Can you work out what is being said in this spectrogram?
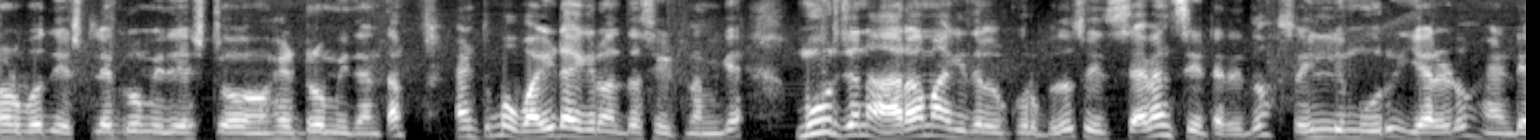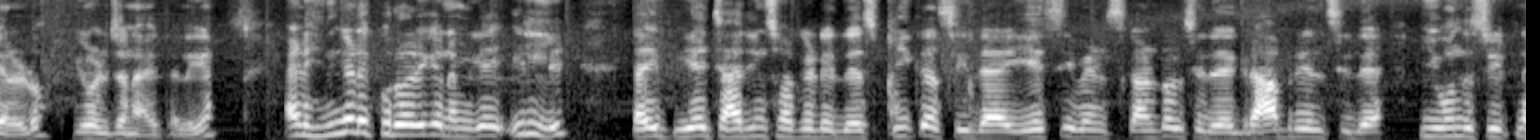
ನೋಡ್ಬೋದು ಎಷ್ಟು ಲೆಗ್ ರೂಮ್ ಇದೆ, ಎಷ್ಟು ಹೆಡ್ ರೂಮ್ ಇದೆ ಅಂತ. ಆ್ಯಂಡ್ ತುಂಬ ವೈಡ್ ಆಗಿರುವಂಥ ಸೀಟ್ ನಮಗೆ. ಮೂರು ಜನ ಆರಾಮಾಗಿ ಇದರಲ್ಲಿ ಕೂರ್ಬೋದು. ಸೊ ಇದು ಸೆವೆನ್ ಸೀಟರ್ ಇದು. ಸೊ ಇಲ್ಲಿ ಮೂರು, ಎರಡು ಆ್ಯಂಡ್ ಎರಡು, ಏಳು ಜನ ಆಯ್ತು ಅಲ್ಲಿಗೆ. ಆ್ಯಂಡ್ ಹಿಂದ್ಗಡೆ ಕೂರೋರಿಗೆ ನಮಗೆ ಇಲ್ಲಿ ಟೈಪ್ ಎ ಚಾರ್ಜಿಂಗ್ ಸಾಕೆಟ್ ಇದೆ ಸ್ಪೀಕರ್ಸ್ ಇದೆ ಎ ಸಿ ವೆಂಟ್ಸ್ ಕಂಟ್ರೋಲ್ಸ್ ಇದೆ ಗ್ರಾಬ್ ರೀಲ್ಸ್ ಇದೆ. ಈ ಒಂದು ಸೀಟ್ನ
